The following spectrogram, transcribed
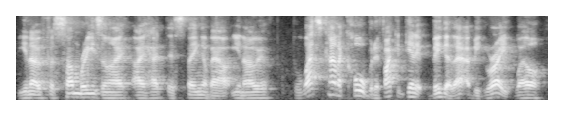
you know for some reason I I had this thing about you know well, that's kind of cool, but if I could get it bigger, that'd be great. Well,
